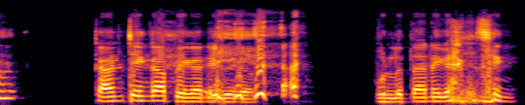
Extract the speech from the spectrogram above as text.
Kancing kabeh kan iki. Buletane kancing.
